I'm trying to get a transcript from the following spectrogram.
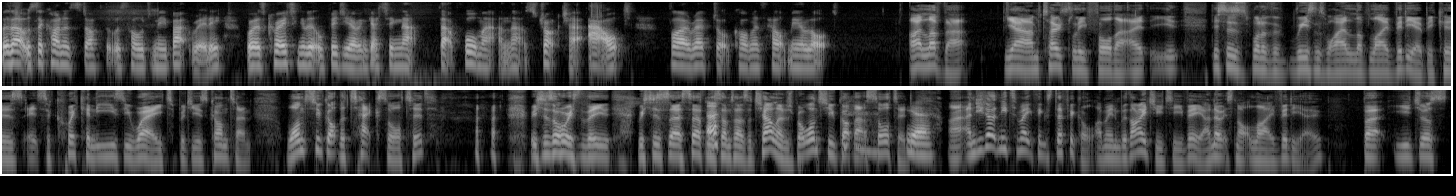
but that was the kind of stuff that was holding me back really. Whereas creating a little video and getting that, that format and that structure out via rev.com has helped me a lot. I love that yeah, I'm totally for that. I, it, this is one of the reasons why I love live video because it's a quick and easy way to produce content. Once you've got the tech sorted, which is always the which is uh, certainly sometimes a challenge, but once you've got that sorted, yeah. Uh, and you don't need to make things difficult. I mean, with IGTV, I know it's not live video, but you just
